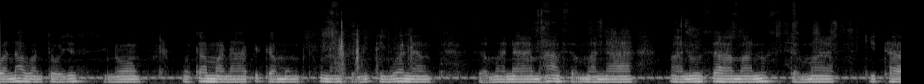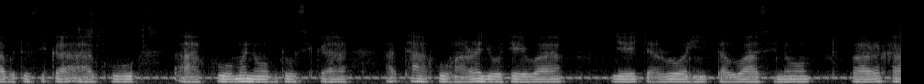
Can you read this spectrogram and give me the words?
วันนาวันโตยสสสิโนมุตมานาภิกามุงพุนังสมิติงวานังสมมานามหาสมมานามานุสามานุสตมากิทาปตุสิกาอาคูอาคูมโนปตุสิกาอัฏฐาคูหารโยเทวา เยจโรหิตวาสิโน ปารคา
